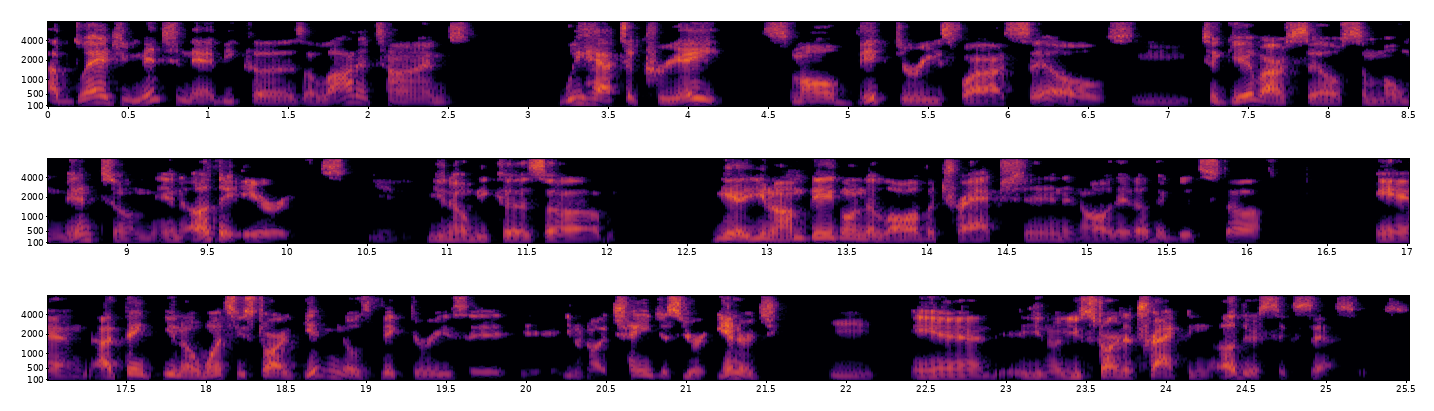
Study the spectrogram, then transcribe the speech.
I'm glad you mentioned that because a lot of times we have to create small victories for ourselves mm. to give ourselves some momentum in other areas. Yeah. You know, because um yeah, you know, I'm big on the law of attraction and all that other good stuff. And I think, you know, once you start getting those victories, it, you know, it changes your energy. Mm. And, you know, you start attracting other successes.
